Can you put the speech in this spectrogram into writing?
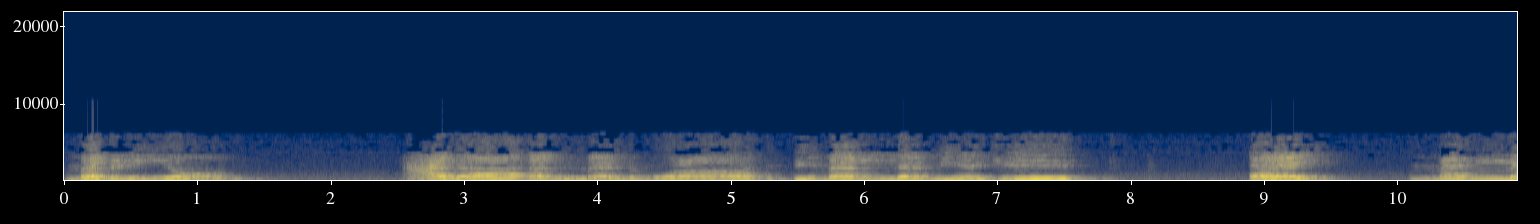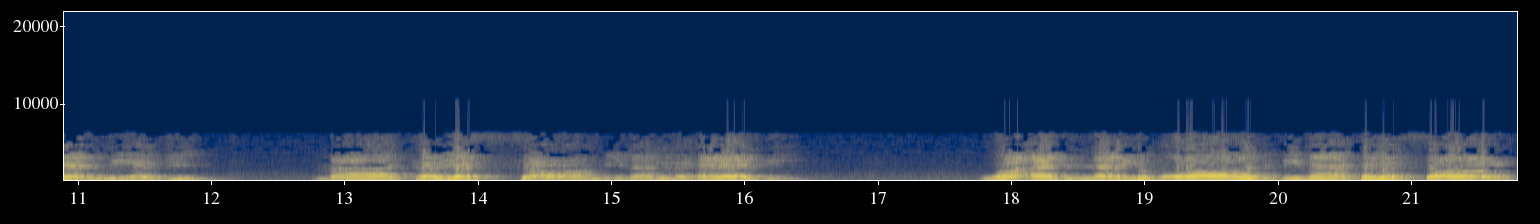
مبني على أن المراد بمن لم يجد أي من لم يجد ما تيسر من الهادي وأن المراد بما تيسر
